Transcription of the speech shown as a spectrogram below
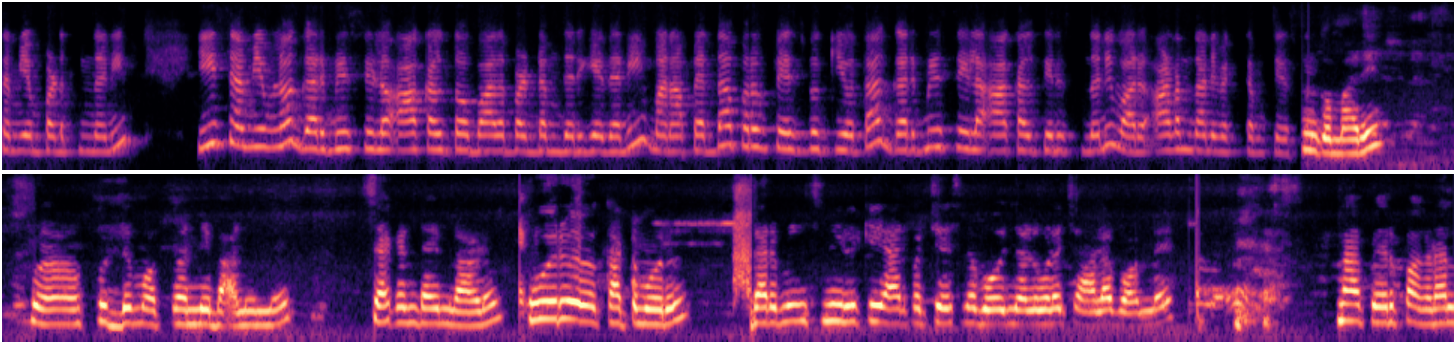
సమయం పడుతుందని ఈ సమయంలో గర్భిణీ స్త్రీలు ఆకలితో బాధపడడం జరిగేదని మన పెద్దాపురం ఫేస్బుక్ యువత గర్భిణీ స్త్రీల ఆకలి తీరుస్తుందని వారు ఆనందాన్ని వ్యక్తం మరి ఫుడ్ మొత్తం అన్ని బాగానే ఉన్నాయి. సెకండ్ టైం రావడం. ఊరు కట్టమూరు. గర్భిణీ స్త్రీలకి ఏర్పాటు చేసిన భోజనాలు కూడా చాలా బాగున్నాయి. నా పేరు పగడాల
